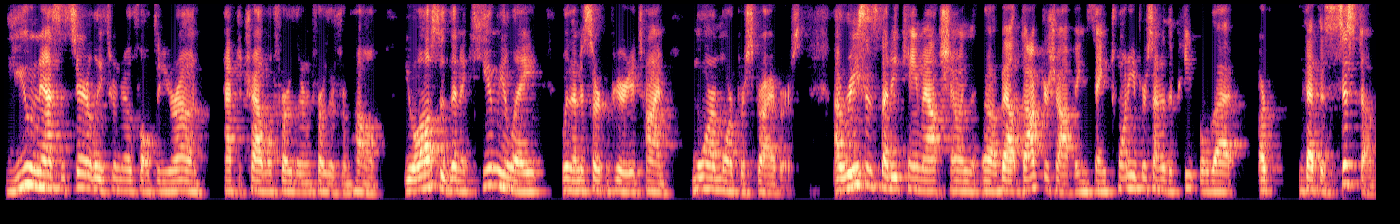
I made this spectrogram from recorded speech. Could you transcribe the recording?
you necessarily, through no fault of your own, have to travel further and further from home. You also then accumulate within a certain period of time more and more prescribers. A recent study came out showing uh, about doctor shopping, saying 20% of the people that are that the system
